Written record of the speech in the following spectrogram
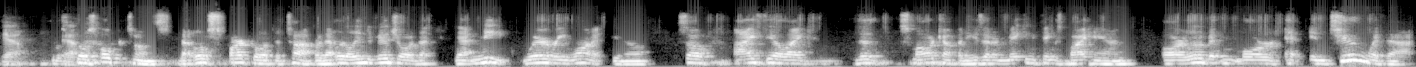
Yeah. Those, yeah. those overtones, that little sparkle at the top, or that little individual, that that meat, wherever you want it. You know. So I feel like the smaller companies that are making things by hand are a little bit more in tune with that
